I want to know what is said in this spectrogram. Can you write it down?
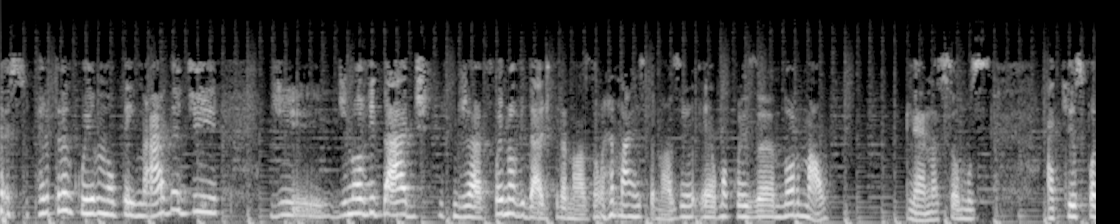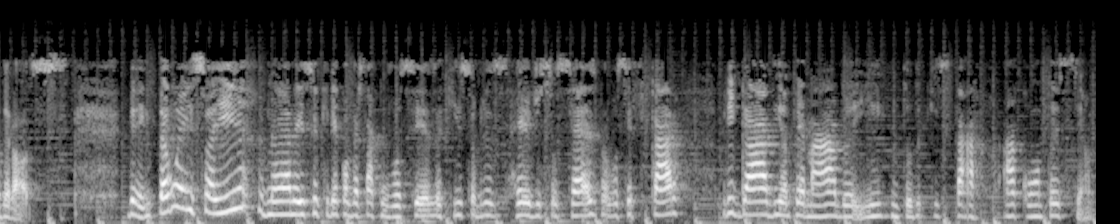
é, super tranquilo, não tem nada de, de, de novidade. Já foi novidade para nós, não é mais para nós, é, é uma coisa normal. Né? Nós somos aqui os poderosos. Bem, então é isso aí, né? Era isso que eu queria conversar com vocês aqui sobre as redes sociais para você ficar ligado e antenado aí em tudo que está acontecendo,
